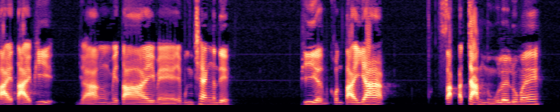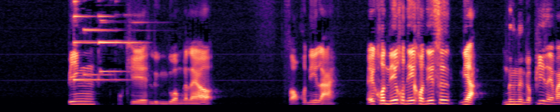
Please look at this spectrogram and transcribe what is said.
ตายตายพี่ ยังไม่ตายแหมอย่าเพิ่งแช่งกันดิพี่คนตายยาก สักอาจารย์หนูเลยรู้ไหมปิงโอเคลึงรวมกันแล้วสองคนนี้แหละไอ้คนนี้คนนี้คนนี้ซื้อเนี่ยหนึ่งหนึ่งกับพี่เลยไหม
